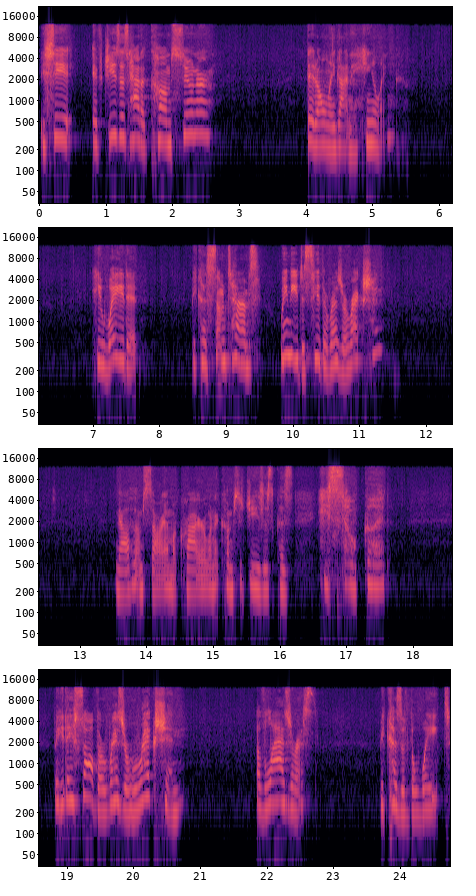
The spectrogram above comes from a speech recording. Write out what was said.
You see, if Jesus had to come sooner, they'd only gotten healing. He waited because sometimes we need to see the resurrection. Now, I'm sorry, I'm a crier when it comes to Jesus because he's so good. But they saw the resurrection of Lazarus because of the wait.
